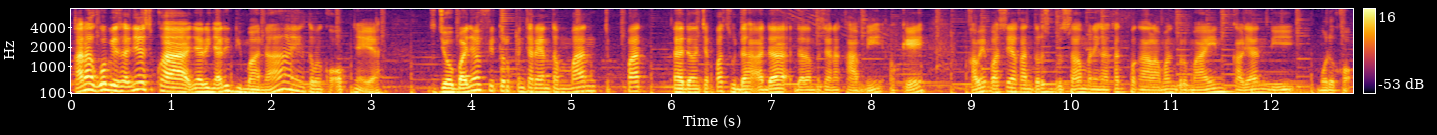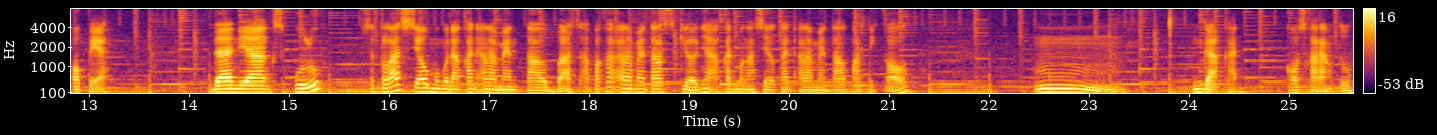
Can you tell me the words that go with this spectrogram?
Karena gue biasanya suka nyari-nyari di mana yang teman koopnya ya. Jawabannya fitur pencarian teman cepat eh, dengan cepat sudah ada dalam rencana kami. Oke, okay. kami pasti akan terus berusaha meningkatkan pengalaman bermain kalian di mode koop ya. Dan yang 10, setelah Xiao menggunakan elemental bars, apakah elemental skillnya akan menghasilkan elemental particle? Hmm, enggak kan? Kalau sekarang tuh.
